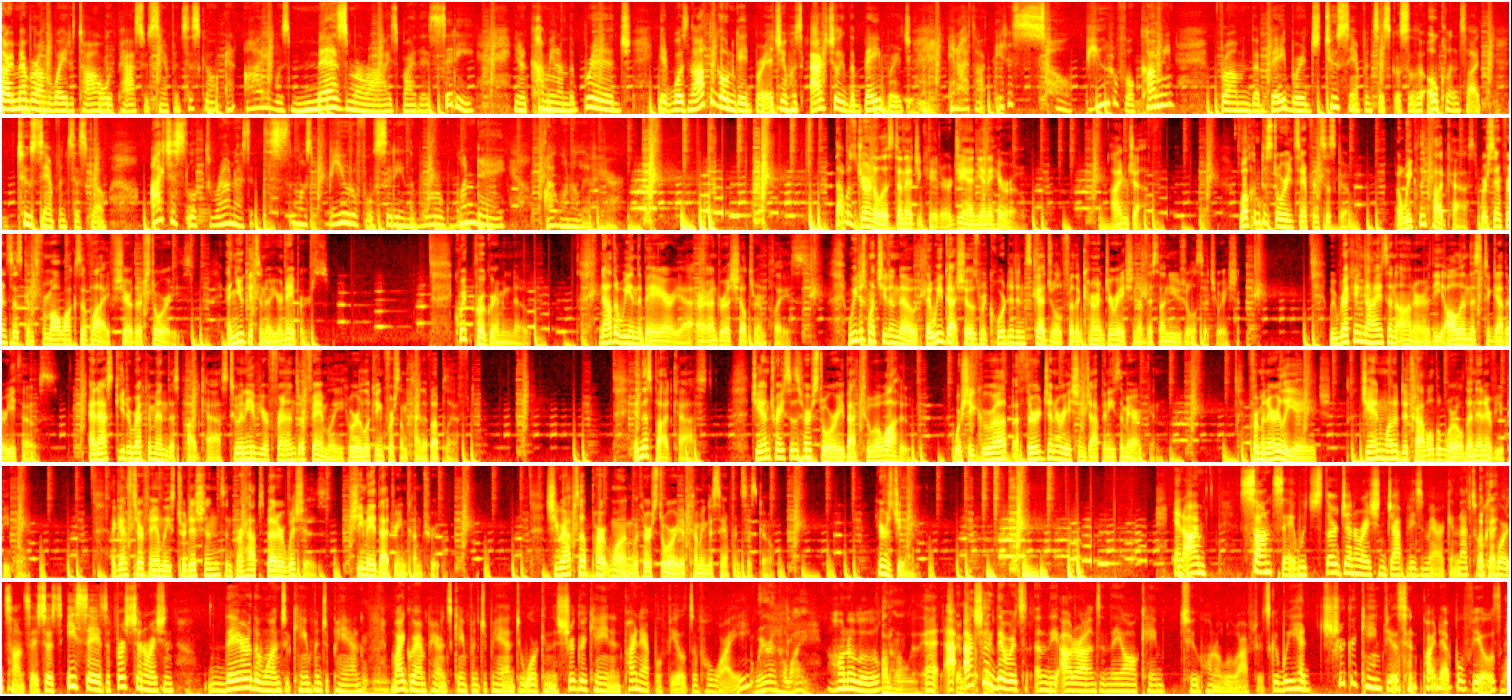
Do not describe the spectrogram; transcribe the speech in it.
So I remember on the way to Tahoe, we passed through San Francisco, and I was mesmerized by this city. You know, coming on the bridge. It was not the Golden Gate Bridge, it was actually the Bay Bridge. And I thought, it is so beautiful coming from the Bay Bridge to San Francisco, so the Oakland side to San Francisco. I just looked around I said, This is the most beautiful city in the world. One day I want to live here. That was journalist and educator Jan Yanehiro. I'm Jeff. Welcome to Storied San Francisco, a weekly podcast where San Franciscans from all walks of life share their stories, and you get to know your neighbors. Quick programming note. Now that we in the Bay Area are under a shelter in place, we just want you to know that we've got shows recorded and scheduled for the current duration of this unusual situation. We recognize and honor the all in this together ethos and ask you to recommend this podcast to any of your friends or family who are looking for some kind of uplift. In this podcast, Jan traces her story back to Oahu, where she grew up a third generation Japanese American. From an early age, Jan wanted to travel the world and interview people. Against her family's traditions and perhaps better wishes, she made that dream come true. She wraps up part one with her story of coming to San Francisco. Here's Jan. And I'm Sansei, which is third generation Japanese American. That's what Okay. the word Sansei. So it's Issei is the first generation. They're the ones who came from Japan. Mm-hmm. My grandparents came from Japan to work in the sugarcane and pineapple fields of Hawaii, Where in Hawaii? Honolulu. On Honolulu. And And- actually, okay. there was in the outer islands, and they all came to Honolulu afterwards. We had sugarcane fields and pineapple fields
